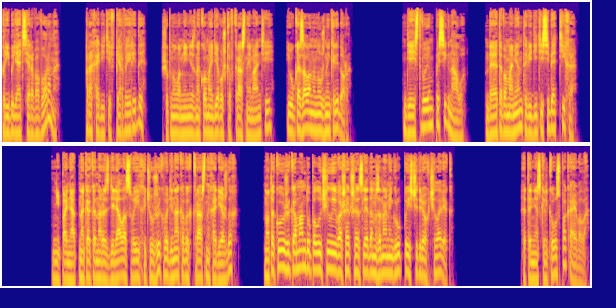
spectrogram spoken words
«Прибыли от Серого Ворона? Проходите в первые ряды», шепнула мне незнакомая девушка в красной мантии и указала на нужный коридор. «Действуем по сигналу. До этого момента ведите себя тихо». Непонятно, как она разделяла своих и чужих в одинаковых красных одеждах, но такую же команду получила и вошедшая следом за нами группа из четырех человек. Это несколько успокаивало.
